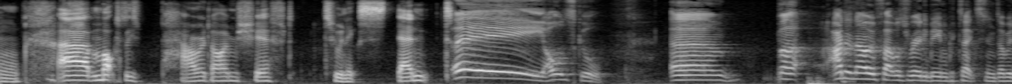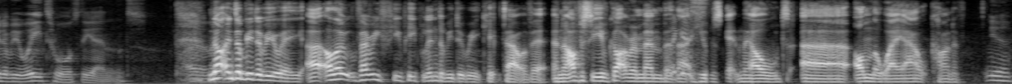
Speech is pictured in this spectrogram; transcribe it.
Uh, Moxley's paradigm shift to an extent. Hey, old school. Um, but I don't know if that was really being protected in WWE towards the end. I don't in WWE, uh, although very few people in WWE kicked out of it. And obviously, you've got to remember that guess- he was getting the old uh, on the way out kind of yeah. I guess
